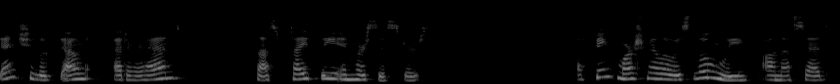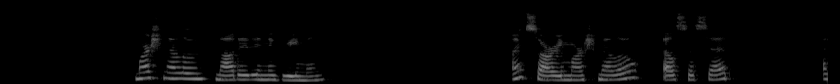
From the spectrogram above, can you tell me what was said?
Then she looked down at her hand clasped tightly in her sister's. I think Marshmallow is lonely, Anna said. Marshmallow nodded in agreement. I'm sorry, Marshmallow, Elsa said. I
